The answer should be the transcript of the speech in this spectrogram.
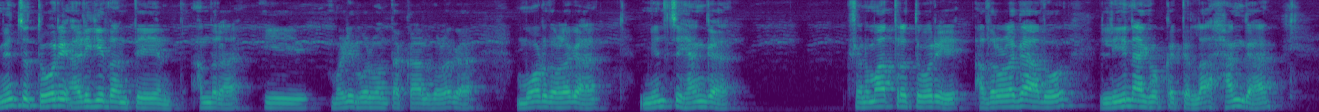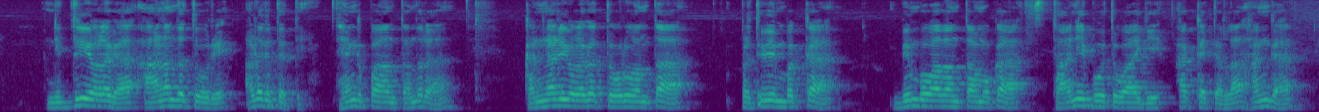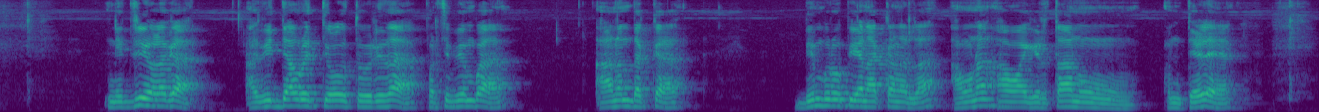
ಮಿಂಚು ತೋರಿ ಅಡಗಿದಂತೆ ಅಂತ. ಅಂದ್ರೆ ಈ ಮಳೆ ಬರುವಂಥ ಕಾಲದೊಳಗೆ, ಮೋಡದೊಳಗೆ ಮಿಂಚು ಹೆಂಗೆ ಕ್ಷಣ ಮಾತ್ರ ತೋರಿ, ಅದರೊಳಗೆ ಅದು ಲೀನಾಗಿ ಹೋಗ್ತೈತಲ್ಲ, ಹಂಗೆ ನಿದ್ರೆಯೊಳಗೆ ಆನಂದ ತೋರಿ ಅಡಗತೈತಿ. ಹೆಂಗಪ್ಪ ಅಂತಂದ್ರೆ, ಕನ್ನಡಿಯೊಳಗೆ ತೋರುವಂಥ ಪ್ರತಿಬಿಂಬಕ್ಕೆ ಬಿಂಬವಾದಂಥ ಮುಖ ಸ್ಥಾನೀಭೂತವಾಗಿ ಆಕ್ಕೈತಲ್ಲ ಹಂಗೆ ನಿದ್ರೆಯೊಳಗೆ ಅವಿದ್ಯಾವೃತ್ತಿಯೊಳಗೆ ತೋರಿದ ಪ್ರತಿಬಿಂಬ ಆನಂದಕ್ಕೆ ಬಿಂಬರೂಪಿ ಏನು ಹಾಕ್ಕಾನಲ್ಲ ಅವನ ಅವಾಗಿರ್ತಾನು ಅಂಥೇಳಿ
